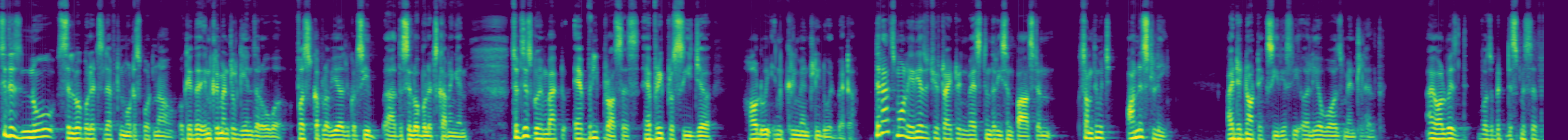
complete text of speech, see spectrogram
See, there's no silver bullets left in motorsport now. Okay, the incremental gains are over. First couple of years, you could see uh, the silver bullets coming in. So, just going back to every process, every procedure, how do we incrementally do it better? There are small areas which we've tried to invest in the recent past, and something which honestly I did not take seriously earlier was mental health. I always was a bit dismissive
